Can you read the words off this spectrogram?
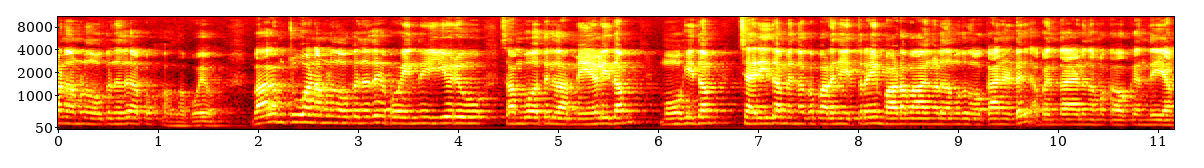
ആണ് നമ്മൾ നോക്കുന്നത്. അപ്പോൾ അല്ല പോയോ? ഭാഗം ടു ആണ് നമ്മൾ നോക്കുന്നത്. അപ്പോൾ ഇന്ന് ഈ ഒരു സംഭവത്തിൽ മേളിതം മോഹിതം ചരിതം എന്നൊക്കെ പറഞ്ഞ് ഇത്രയും പാഠഭാഗങ്ങൾ നമുക്ക് നോക്കാനുണ്ട്. അപ്പോൾ എന്തായാലും നമുക്ക് അതൊക്കെ എന്ത് ചെയ്യാം?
